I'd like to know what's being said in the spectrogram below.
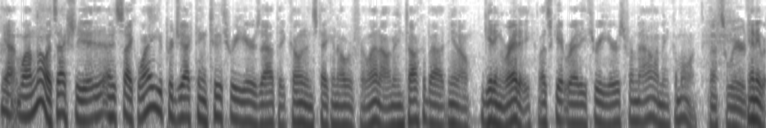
Yeah. Well, no, it's actually it's like why are you projecting two, three years out that Conan's taking over for Leno? I mean, talk about you know getting ready. Let's get ready three years from now. I mean, come on. That's weird. Anyway,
